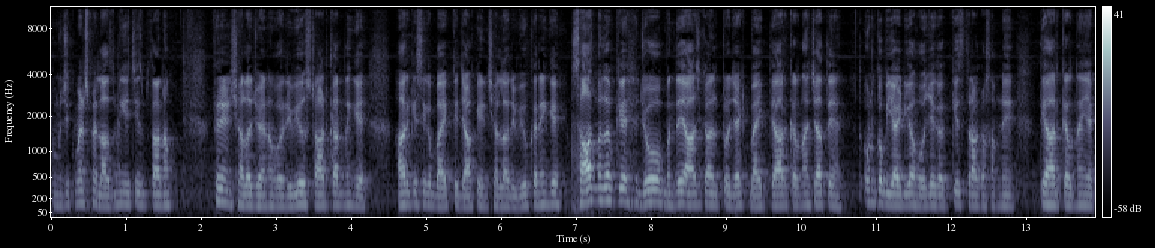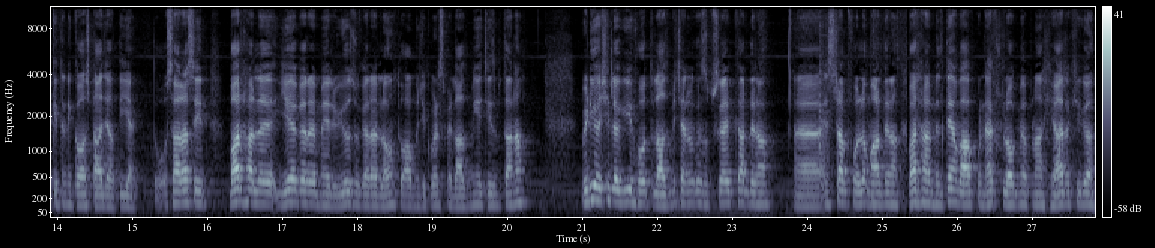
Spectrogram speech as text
तो मुझे कमेंट्स में लाजमी ये चीज़ बताना। फिर इंशाल्लाह जो है ना, वो रिव्यू स्टार्ट कर देंगे। हर किसी के बाइक के जाके इंशाल्लाह रिव्यू करेंगे। साथ मतलब के जो बंदे आजकल प्रोजेक्ट बाइक तैयार करना चाहते हैं तो उनको भी आइडिया हो जाएगा किस तरह का हमने तैयार करना है या कितनी कॉस्ट आ जाती है। तो सारा सीन बहरहाल ये अगर मैं रिव्यूज़ वगैरह लाऊँ तो आप मुझे कमेंट्स में लाजमी ये चीज़ बताना। वीडियो अच्छी लगी हो तो लाजमी चैनल को सब्सक्राइब कर देना इंस्टा पर फॉलो मार देना। बहरहाल मिलते हैं अब आपको नेक्स्ट ब्लॉग में, अपना ख्याल रखेगा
